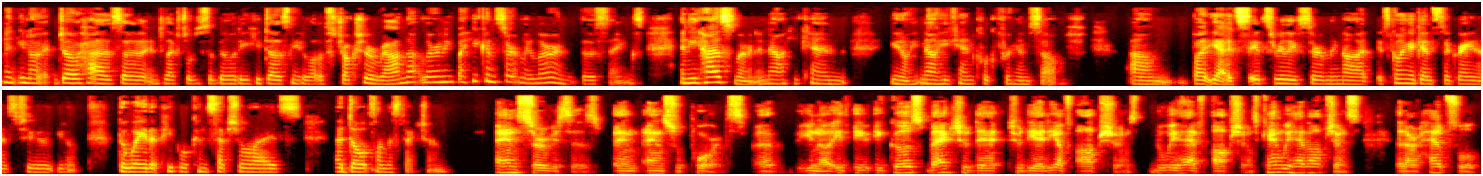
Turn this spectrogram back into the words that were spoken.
and you know joe has an intellectual disability. He does need a lot of structure around that learning but he can certainly learn those things. And he has learned and now he can you know now he can cook for himself um, but yeah it's it's really certainly not it's going against the grain as to you know the way that people conceptualize adults on the spectrum and services and and supports. Uh, you know, it, it, it goes back to that to the idea of options. Do we have options? Can we have options that are helpful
